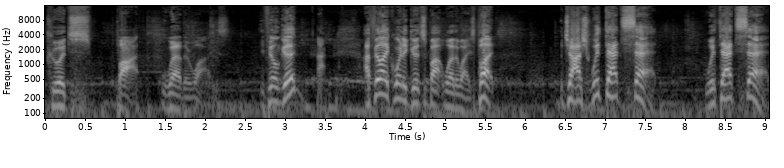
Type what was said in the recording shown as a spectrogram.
good spot weather-wise. You feeling good? I feel like we're in a good spot weather-wise. But Josh, with that said, with that said,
